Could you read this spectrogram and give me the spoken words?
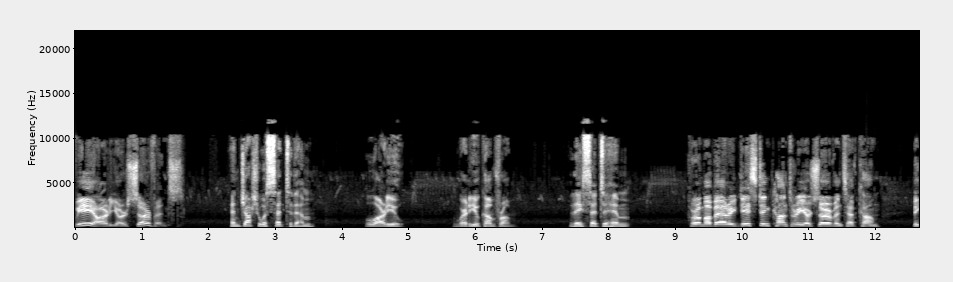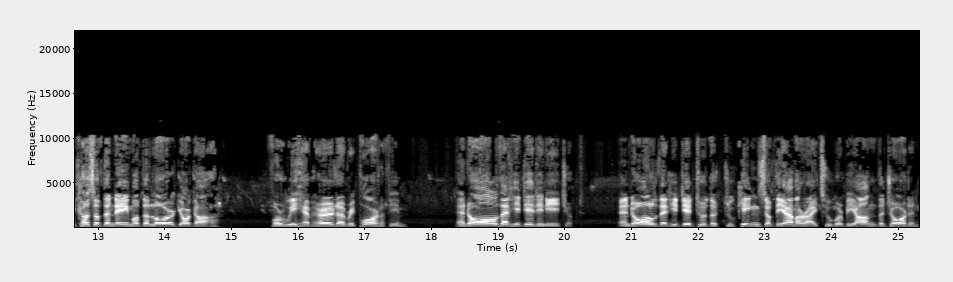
We are your servants. And Joshua said to them, Who are you? Where do you come from? They said to him, From a very distant country your servants have come, because of the name of the Lord your God. For we have heard a report of him, and all that he did in Egypt, and all that he did to the two kings of the Amorites who were beyond the Jordan,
